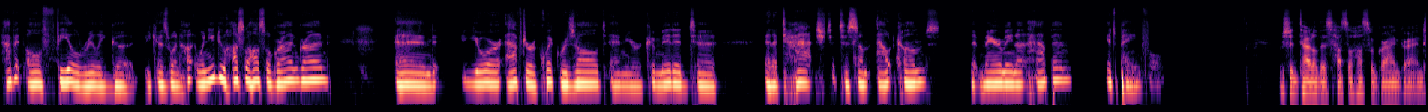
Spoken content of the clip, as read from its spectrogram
have it all feel really good. Because when when you do hustle, hustle, grind, grind, and you're after a quick result and you're committed to and attached to some outcomes that may or may not happen, it's painful. We should title this Hustle, Hustle, Grind, Grind.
